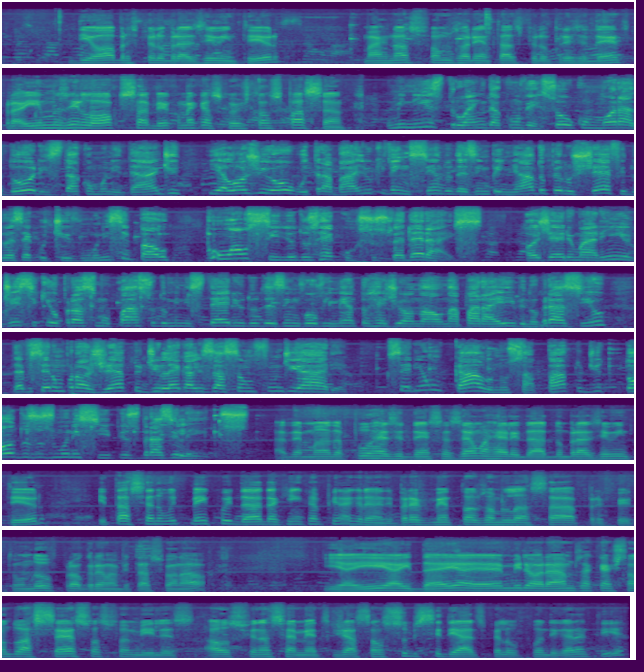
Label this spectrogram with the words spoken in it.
de obras pelo Brasil inteiro mas nós fomos orientados pelo presidente para irmos em loco saber como é que as coisas estão se passando. O ministro ainda conversou com moradores da comunidade e elogiou o trabalho que vem sendo desempenhado pelo chefe do executivo municipal com o auxílio dos recursos federais. Rogério Marinho disse que o próximo passo do Ministério do Desenvolvimento Regional na Paraíba e no Brasil deve ser um projeto de legalização fundiária que seria um calo no sapato de todos os municípios brasileiros. A demanda por residências é uma realidade no Brasil inteiro e está sendo muito bem cuidada aqui em Campina Grande. Brevemente nós vamos lançar, prefeito, um novo programa habitacional. E aí a ideia é melhorarmos a questão do acesso às famílias aos financiamentos que já são subsidiados pelo Fundo de Garantia,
